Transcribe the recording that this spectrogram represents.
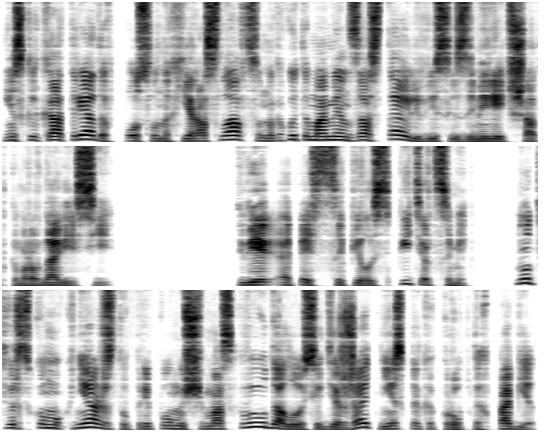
Несколько отрядов, посланных ярославцам, на какой-то момент заставили весы замереть в шатком равновесии. Тверь опять сцепилась с питерцами, но Тверскому княжеству при помощи Москвы удалось одержать несколько крупных побед.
